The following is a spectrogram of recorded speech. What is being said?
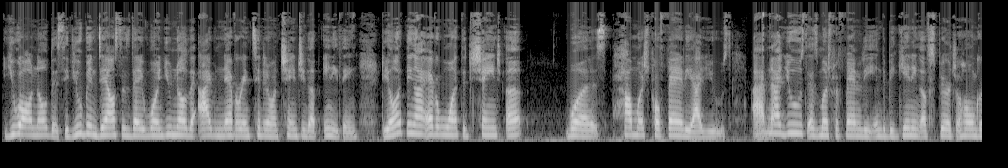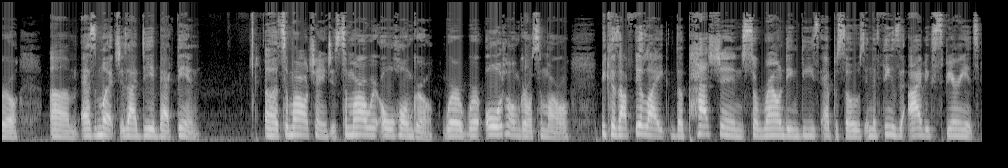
You all know this. If you've been down since day one, you know that I've never intended on changing up anything. The only thing I ever wanted to change up was how much profanity I used. I have not used as much profanity in the beginning of Spiritual Homegirl um, as much as I did back then. Uh, tomorrow changes. Tomorrow we're old homegirl. We're we're old homegirl tomorrow because I feel like the passion surrounding these episodes and the things that I've experienced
